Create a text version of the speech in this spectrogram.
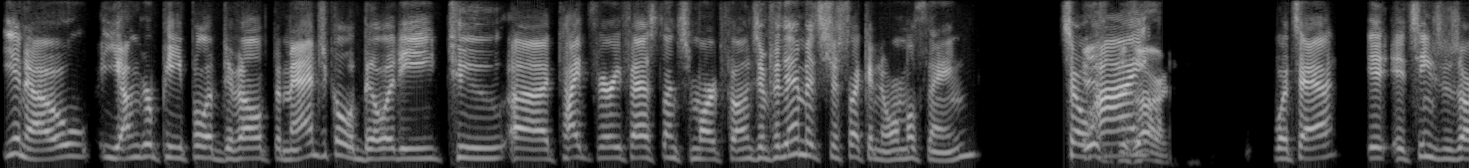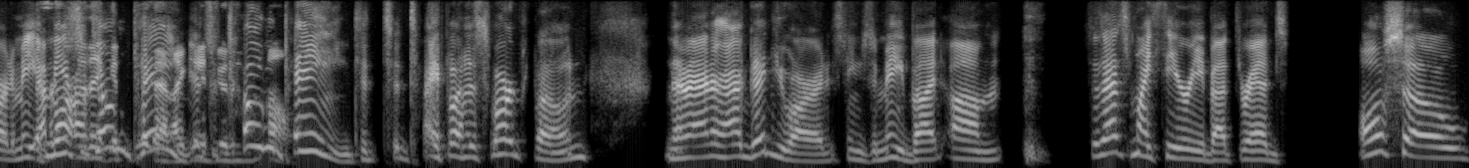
you know, younger people have developed a magical ability to uh, type very fast on smartphones, and for them, it's just like a normal thing. So I, bizarre. what's that? It, it, seems bizarre to me. It's I mean, it's a total pain. It's a total pain to, to type on a smartphone, no matter how good you are. It seems to me. But um, so that's my theory about Threads. Also,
